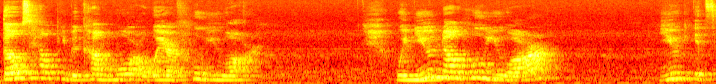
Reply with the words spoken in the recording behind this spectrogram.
those help you become more aware of who you are. When you know who you are, you it's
